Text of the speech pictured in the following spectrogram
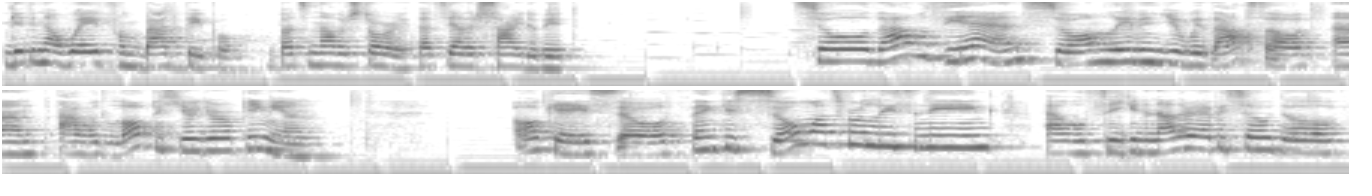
getting away from bad people. That's another story, that's the other side of it. So that was the end, so I'm leaving you with that thought, and I would love to hear your opinion. Okay, so thank you so much for listening. I will see you in another episode of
